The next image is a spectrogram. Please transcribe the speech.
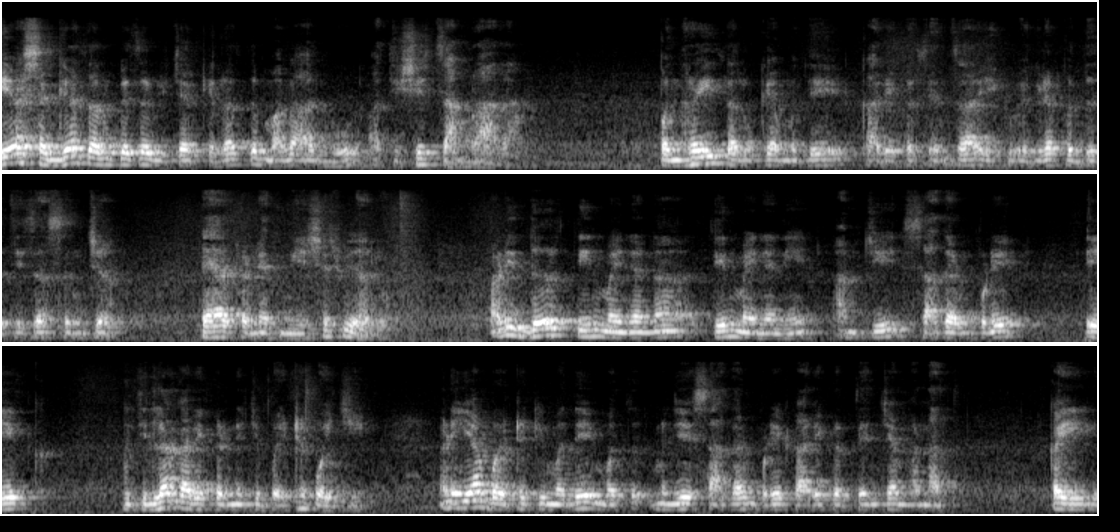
या सगळ्या तालुक्याचा विचार केला तर मला अनुभव अतिशय चांगला आला. पंधराही तालुक्यामध्ये कार्यकर्त्यांचा एक वेगळ्या पद्धतीचा संच तयार करण्यात मी यशस्वी झालो. आणि दर तीन महिन्यांना तीन महिन्यांनी आमची साधारणपणे एक जिल्हा कार्यकारिणीची बैठक व्हायची. आणि या बैठकीमध्ये मत म्हणजे साधारणपणे कार्यकर्त्यांच्या मनात काही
